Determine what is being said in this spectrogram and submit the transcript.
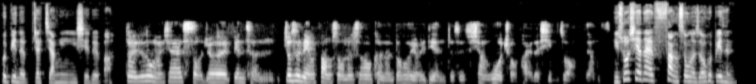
会变得比较僵硬一些，对吧？对，就是我们现在手就会变成，就是连放松的时候，可能都会有一点，就是像握球拍的形状这样子。你说现在放松的时候会变成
